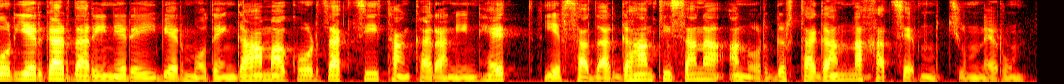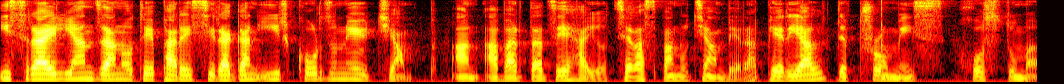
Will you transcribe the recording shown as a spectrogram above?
որ երկար դարիներ է իբեր մոդեն գահամագործակցի Թանկարանին հետ եւ սադար գահանտիսանա անոր գրթական նախաձեռնություններում Իսրայելյան ցանոթ է Փարեսիրական իր կորձունեությամբ ան աբարտացե հայոց ցեղասպանության վերապերյալ The Promise խոստումը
